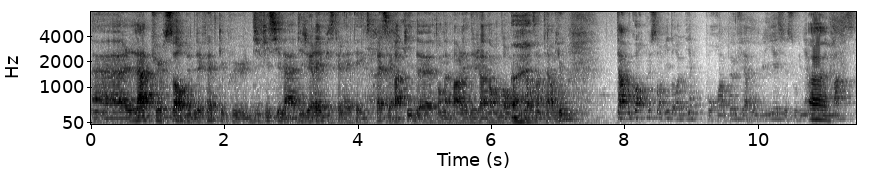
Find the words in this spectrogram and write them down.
Euh, là, tu ressors d'une défaite qui est plus difficile à digérer, puisqu'elle a été express et rapide. Tu en as parlé déjà dans, dans ouais. plusieurs interviews. Tu as encore plus envie de revenir pour un peu faire oublier ce souvenir euh, de mars?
